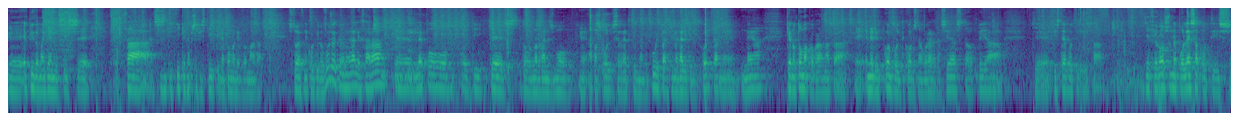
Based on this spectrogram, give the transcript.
ε, επίδομα γέννησης ε, θα συζητηθεί και θα ψηφιστεί την επόμενη εβδομάδα στο Εθνικό Κοινοβούλιο και με μεγάλη χαρά ε, βλέπω ότι και στον Οργανισμό ε, Απασχόλησης Εργατικού Δυναμικού υπάρχει μεγάλη κινητικότητα με νέα καινοτόμα προγράμματα ε, ενεργητικών πολιτικών στην αγορά εργασίας, τα οποία και πιστεύω ότι θα γεφυρώσουν πολλές από τις ε,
